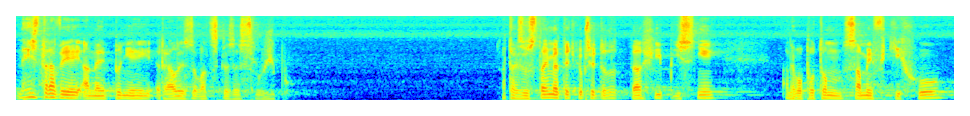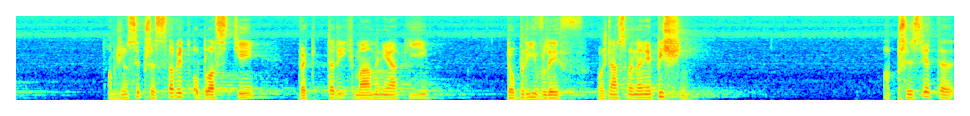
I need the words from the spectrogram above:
nejzdravěji a nejplněji realizovat skrze službu. A tak zůstaňme teď při další písni, anebo potom sami v tichu. A můžeme si představit oblasti, ve kterých máme nějaký dobrý vliv, možná jsme na ně pišní. A přizvěte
